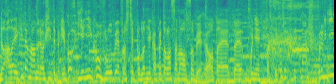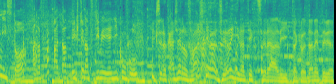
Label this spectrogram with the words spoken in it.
No ale jaký tam máme další typ? Jako Jeníkův vlub je prostě podle mě kapitola sama o sobě, jo? To je, to je úplně, jakože máš první místo a, nad, a nad, ještě nad tím je Jeníkův vlub. Jak se dokáže rozvášňovat, že lidi na těch cereálích, takhle, Dany, ty,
